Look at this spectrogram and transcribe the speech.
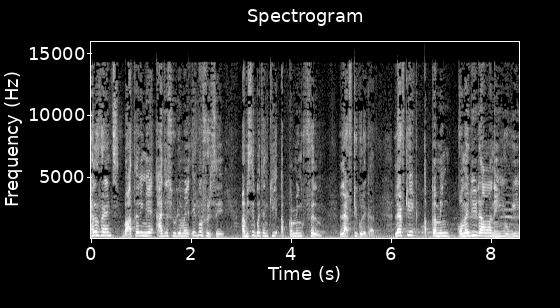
हेलो फ्रेंड्स बात करेंगे आज इस वीडियो में एक बार फिर से अभिषेक बच्चन की अपकमिंग फ़िल्म लेफ्टी को लेकर। लेफ्टी एक अपकमिंग कॉमेडी ड्रामा नहीं होगी,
